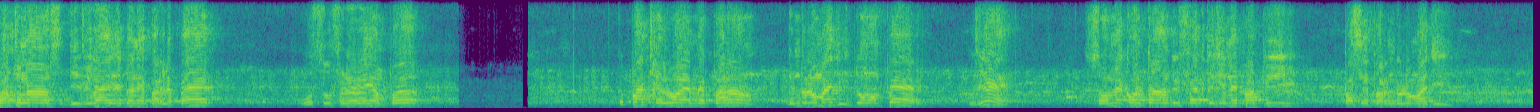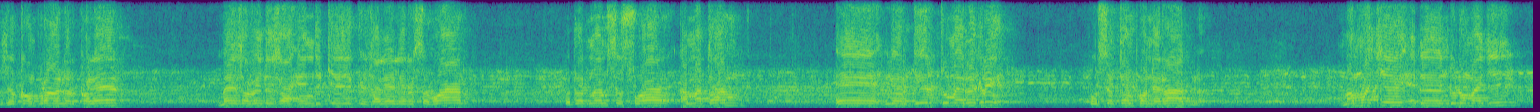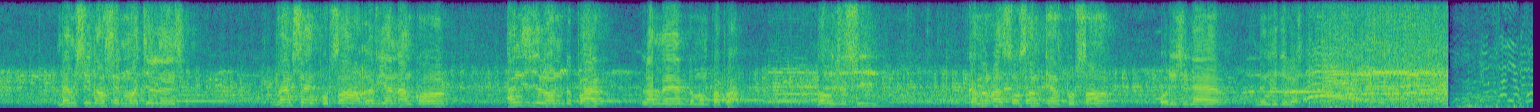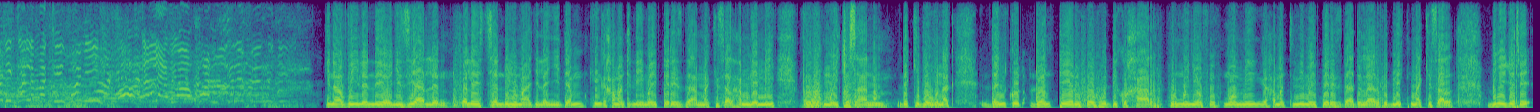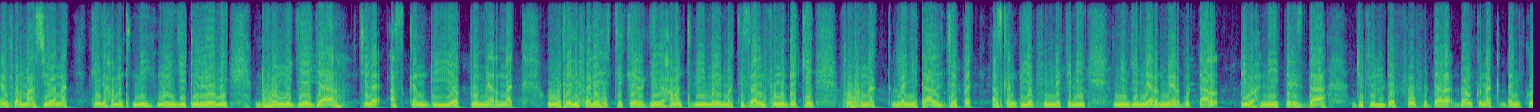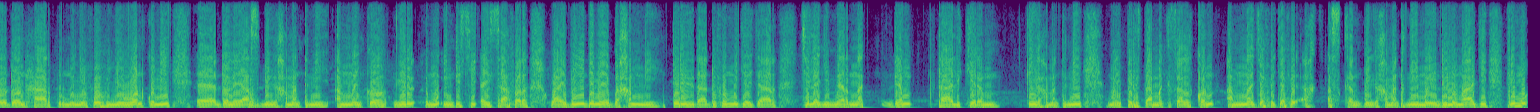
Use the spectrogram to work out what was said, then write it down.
l'appartenance du village est donnée par le père, vous souffrirez un peu. Que pas très loin, mes parents de Ndouloumadi, dont mon père vient, sont mécontents du fait que je n'ai pas pu passer par Ndouloumadi. Je comprends leur colère, mais j'avais déjà indiqué que j'allais les recevoir, peut-être même ce soir à Matam, et leur dire tous mes regrets pour cet impondérable. Ma moitié est de Ndouloumadi, même si dans cette moitié les 25% reviennent encore à Ngidjelon de par la mère de mon papa. Donc je suis quand même à 75% originaire de. Ginnaaw bu ñu leen nuyoo ñu ziar leen. Fale ca ndulumaa ji la ñuy dem. Ki nga xamante ni mooy président Macky Sall xam ngeen ni foofu mooy cosaanam. Dëkk boobu nag dañ ko doon teeru foofu di ko xaar pour mu ñëw foofu moom mi nga xamante ni mooy président de la république Macky Sall. Bi ñu jotee information nag ki nga xamante ni mooy njiitu réew mi du fa mujjee jaar ci la askan bi yëpp mer nag wutali fale ca kër gi nga xamante ni mooy Macky Sall. Fu mu dëkki foofu nag la ñu taal jëppet askan bi yëpp fi mu nekk nii ñu ngi mer mer bu tar di wax ni président jotul def foofu dara donc nag dañ ko doon xaar pour mu ñëw foofu ñu won ko ni doléance bi nga xamante ni am nañ ko ngir mu indi ci ay saafara. Waaye bu ñu demee ba xam ni président du fa mujjee jaar ci la ñu mer nag dem këram ki nga xamante ni mooy président Macky Sall. Kon am na jafe-jafe ak askan bi nga xamante ni mooy ndulumaa ji fi mu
